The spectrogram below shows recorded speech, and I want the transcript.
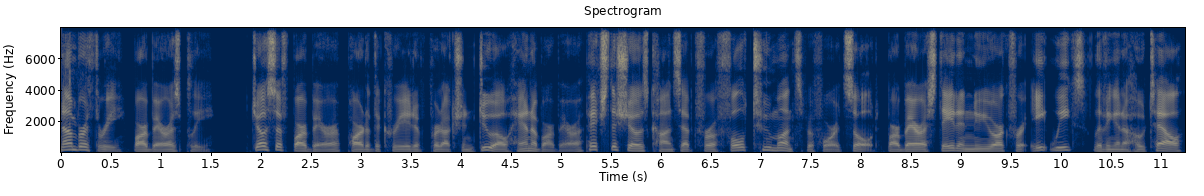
Number 3 Barbera's Plea. Joseph Barbera, part of the creative production duo Hanna-Barbera, pitched the show's concept for a full two months before it sold. Barbera stayed in New York for eight weeks, living in a hotel,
